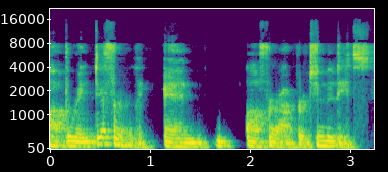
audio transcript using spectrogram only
operate differently and offer opportunities.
